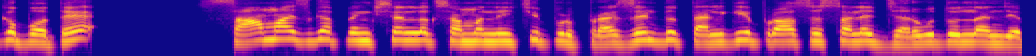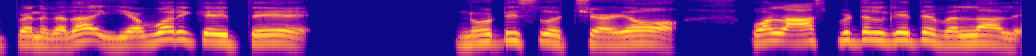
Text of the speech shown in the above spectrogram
ఇకపోతే సామాజిక పెన్షన్లకు సంబంధించి ఇప్పుడు ప్రజెంట్ తనిఖీ ప్రాసెస్ అనేది జరుగుతుందని చెప్పాను కదా. ఎవరికైతే నోటీసులు వచ్చాయో వాళ్ళు హాస్పిటల్కి అయితే వెళ్ళాలి.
